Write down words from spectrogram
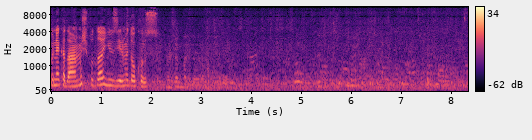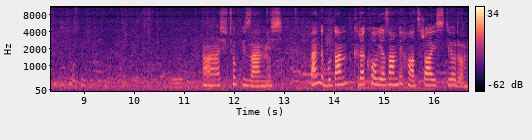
Bu ne kadarmış? Bu da 129. Aa, şu çok güzelmiş. Ben de buradan Krakow yazan bir hatıra istiyorum.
